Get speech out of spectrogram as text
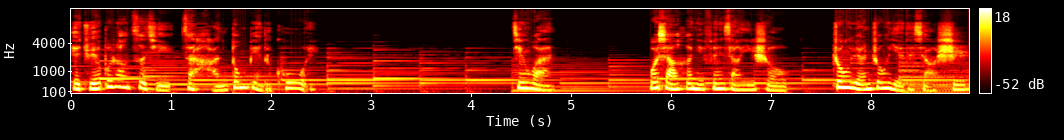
也绝不让自己在寒冬变得枯萎。今晚，我想和你分享一首中原中野的小诗《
